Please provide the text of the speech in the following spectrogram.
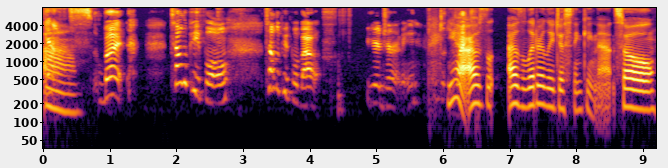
Um, Yes, but tell the people, tell the people about your journey. Yeah, like- I was I was literally just thinking that. So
